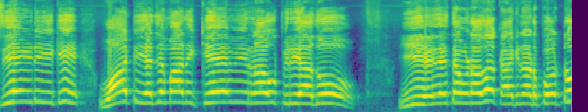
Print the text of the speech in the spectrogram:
సిఐడికి. వాటి యజమాని కేవి రావు ఫిర్యాదు. ఈ ఏదైతే ఉన్నదో కాకినాడ పోర్టు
